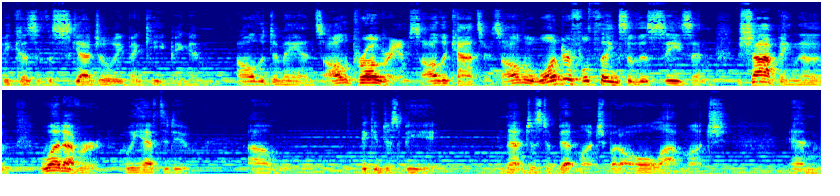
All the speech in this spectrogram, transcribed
because of the schedule we've been keeping and all the demands, all the programs, all the concerts, all the wonderful things of this season, shopping, the whatever we have to do. Um, it can just be not just a bit much, but a whole lot much. And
